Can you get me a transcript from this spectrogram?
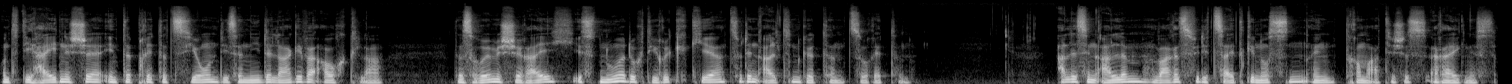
Und die heidnische Interpretation dieser Niederlage war auch klar. Das römische Reich ist nur durch die Rückkehr zu den alten Göttern zu retten. Alles in allem war es für die Zeitgenossen ein traumatisches Ereignis.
